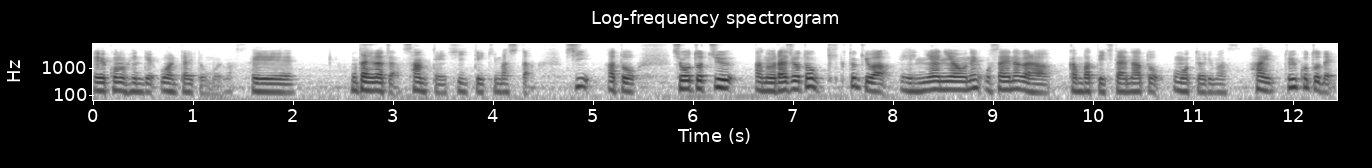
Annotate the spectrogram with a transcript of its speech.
えー、この辺で終わりたいと思います。えーお題ガチャ3点引いてきました。しあと仕事中あのラジオトーク聞くときは、えー、ニヤニヤをね抑えながら頑張っていきたいなと思っております。はい。ということで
